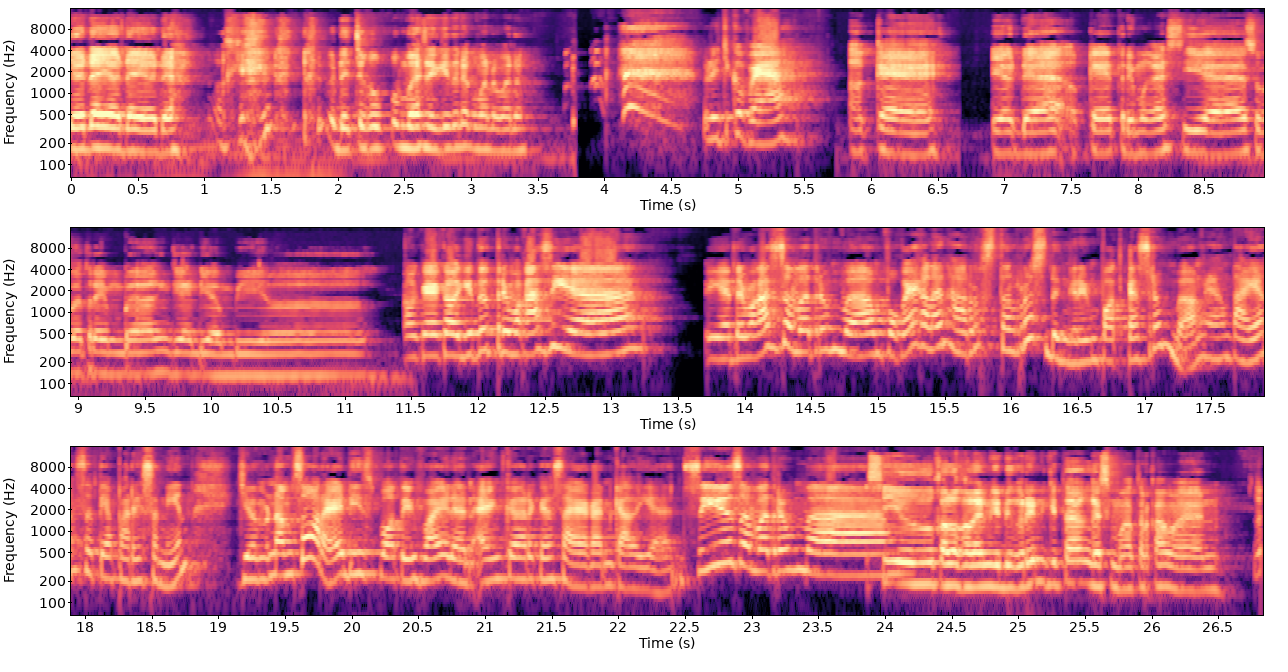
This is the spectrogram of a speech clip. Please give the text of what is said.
Gitu yaudah yaudah yaudah. Oke. Udah cukup pembahasan kita udah ke mana-mana. Udah cukup ya? Oke. Yaudah oke. Terima kasih ya sobat rembang. Jangan diambil. Oke kalau gitu terima kasih ya Iya terima kasih Sobat Rembang. Pokoknya kalian harus terus dengerin podcast Rembang Yang tayang setiap hari Senin Jam 6 sore di Spotify dan Anchor kesayangan kalian. See you Sobat Rembang. See you. Kalau kalian ngedengerin kita nggak semangat rekaman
